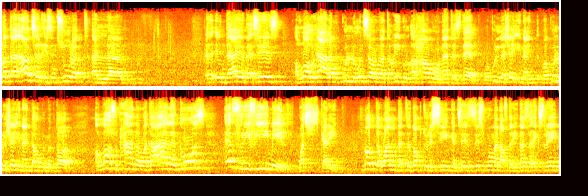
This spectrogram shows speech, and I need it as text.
But the answer is in Surah Al, uh, in the ayah that says, الله يعلم كل أنثى وما تغيض الأرحام وما تزداد وكل شيء عند وكل شيء عنده بمقدار. Allah subhanahu wa ta'ala knows every female what she's carrying. Not the one that the doctor is seeing and says this woman after he does the x-ray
